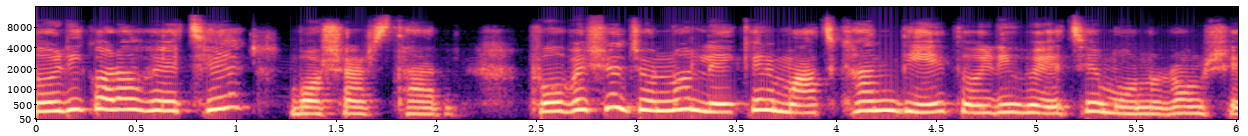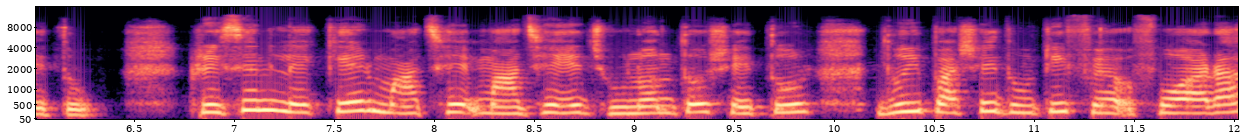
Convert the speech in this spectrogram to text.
তৈরি করা হয়েছে বসার স্থান। প্রবেশের জন্য লেকের মাঝখান দিয়ে তৈরি হয়েছে মনোরম সেতু। ক্রিসেন্ট লেকের মাঝে মাঝে ঝুলন্ত সেতুর দুই পাশে দুটি ফোয়ারা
